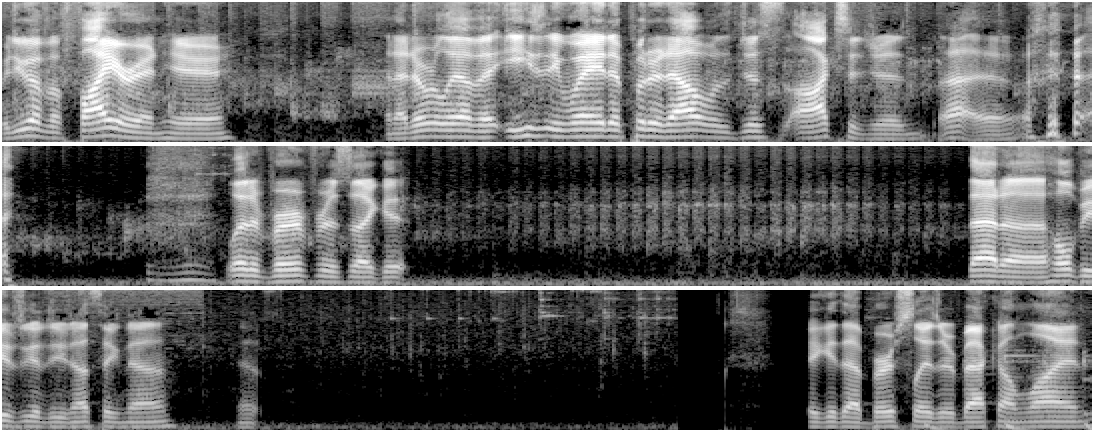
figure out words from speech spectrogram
We do have a fire in here. And I don't really have an easy way to put it out with just oxygen. Uh-oh. Let it burn for a second. That uh, hull beam's gonna do nothing now. Yep. Get that burst laser back online.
